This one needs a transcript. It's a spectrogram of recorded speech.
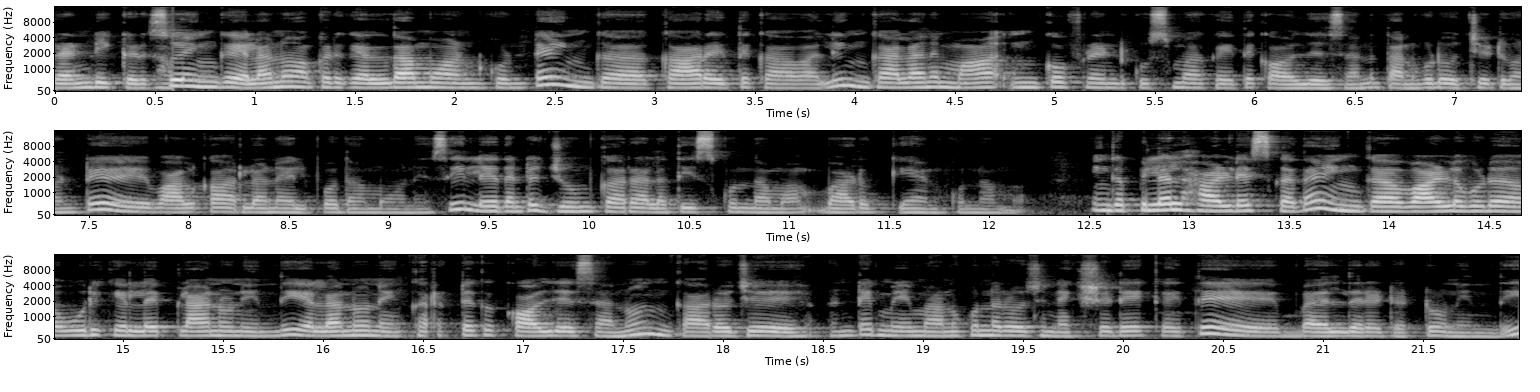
రండి ఇక్కడ సో ఇంకా ఎలానో అక్కడికి వెళ్దాము అనుకుంటే ఇంకా కార్ అయితే కావాలి. ఇంకా అలానే మా ఇంకో ఫ్రెండ్ కుసుమాకి అయితే కాల్ చేశాను. తను కూడా వచ్చేటంటే వాళ్ళ కార్లోనే వెళ్ళిపోదాము అనేసి. లేదంటే జూమ్ కార్ అలా తీసుకుందాము బాడుక్కి అనుకున్నాము. ఇంకా పిల్లల హాలిడేస్ కదా ఇంకా వాళ్ళు కూడా ఊరికి వెళ్ళే ప్లాన్ ఉన్నింది ఎలానో నేను కరెక్ట్గా కాల్ చేశాను. ఇంకా ఆ రోజే అంటే మేము అనుకున్న రోజు నెక్స్ట్ డేకి అయితే బయలుదేరేటట్టు ఉన్నింది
